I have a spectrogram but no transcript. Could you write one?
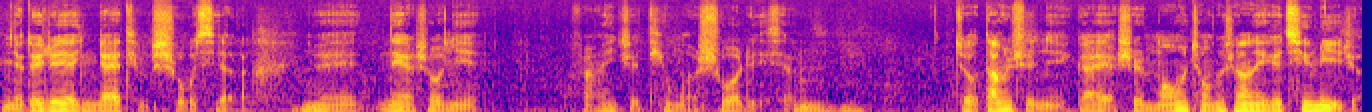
你对这些应该挺熟悉的，因嗯为那个时候你反正一直听我说这些。嗯嗯就当时你应该也是某种程度上的一个亲历者。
